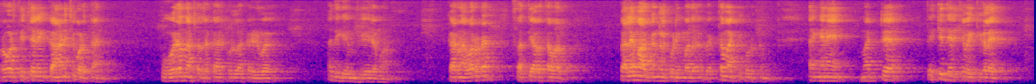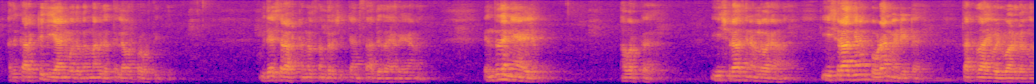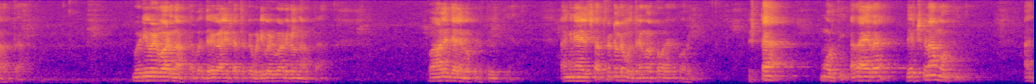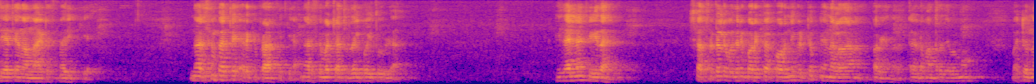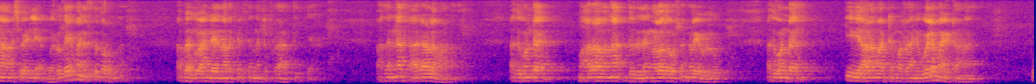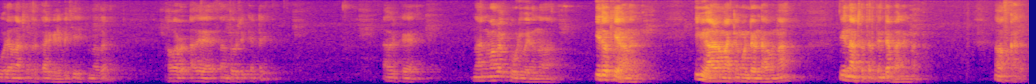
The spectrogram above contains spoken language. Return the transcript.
പ്രവർത്തിച്ചാലും കാണിച്ചു കൊടുക്കാൻ ഓരോ നക്ഷത്രക്കാർക്കുള്ള കഴിവ് അതിഗംഭീരമാണ്. കാരണം അവരുടെ സത്യാവസ്ഥ അവർ പല മാർഗങ്ങൾ കൂടിയും അത് വ്യക്തമാക്കി കൊടുക്കും. അങ്ങനെ മറ്റ് തെറ്റിദ്ധരിച്ച വ്യക്തികളെ അത് കറക്റ്റ് ചെയ്യാനും ഉതകുന്ന വിധത്തിൽ അവർ പ്രവർത്തിക്കും. വിദേശ രാഷ്ട്രങ്ങൾ സന്ദർശിക്കാൻ സാധ്യത ഏറെയാണ്. എന്തു തന്നെയായാലും അവർക്ക് ഈശ്വരാധീനമുള്ളവരാണ്. ഈശ്വരാധീനം കൂടാൻ വേണ്ടിയിട്ട് തക്കതായ വഴിപാടുകൾ നടത്തുക. വെടി വഴിപാട് നടത്തുക. ഭദ്രകാളി ക്ഷേത്രത്തിൽ വെടി വഴിപാടുകൾ നടത്തുക. വാൾ ജലമപ്പെടുത്തി വയ്ക്കുക അങ്ങനെയായാലും ശത്രുക്കളുടെ ഉദ്രങ്ങളൊക്കെ വളരെ കുറയും. ഇഷ്ടമൂർത്തി അതായത് ദക്ഷിണാമൂർത്തി അദ്ദേഹത്തെ നന്നായിട്ട് സ്മരിക്കുക. നരസിംഹത്തെ ഇടയ്ക്ക് പ്രാർത്ഥിക്കുക. നരസിംഹ ക്ഷേത്രത്തിൽ പോയി തൊഴുക. ഇതെല്ലാം ചെയ്താൽ ശത്രുക്കളുടെ ഉപദ്രം കുറയ്ക്കുക കുറഞ്ഞു കിട്ടും എന്നുള്ളതാണ് പറയുന്നത്. അയാളുടെ മന്ത്രജപമോ മറ്റൊന്നും ആവശ്യമില്ല. വെറുതെ മനസ്സ് തുറന്ന് ആ ഭഗവാന്റെ നടക്കിൽ ചെന്നിട്ട് പ്രാർത്ഥിക്കുക. അതന്നെ ധാരാളമാണ്. അതുകൊണ്ട് മാറാവുന്ന ദുരിതങ്ങളോ ദോഷങ്ങളേ ഉള്ളൂ. അതുകൊണ്ട് ഈ വ്യാഴമാറ്റം വളരെ അനുകൂലമായിട്ടാണ് പൂര നക്ഷത്രക്കാർക്ക് ലഭിച്ചിരിക്കുന്നത് അവർ അതിൽ സന്തോഷിക്കട്ടെ. അവർക്ക് നന്മകൾ കൂടി വരുന്നതാണ്. ഇതൊക്കെയാണ് ഈ വ്യാഴമാറ്റം കൊണ്ടുണ്ടാവുന്ന ഈ നക്ഷത്രത്തിന്റെ ഫലങ്ങൾ. നമസ്കാരം.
